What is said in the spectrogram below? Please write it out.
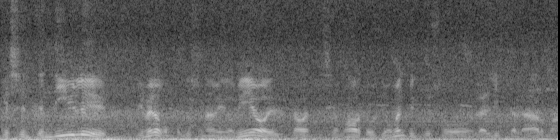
que es entendible, primero porque es un amigo mío, él estaba entusiasmado hasta el último momento, incluso la lista la arma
